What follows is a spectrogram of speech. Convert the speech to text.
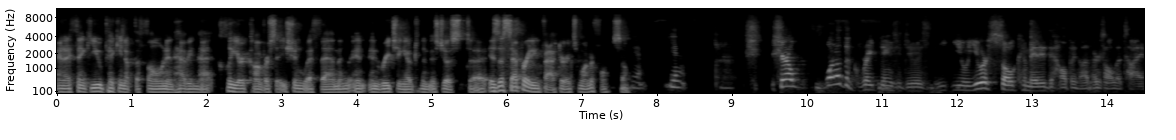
And I think you picking up the phone and having that clear conversation with them and, and, and reaching out to them is just uh, is a separating factor. It's wonderful. So yeah, yeah. Sheryl, one of the great things you do is you you are so committed to helping others all the time.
